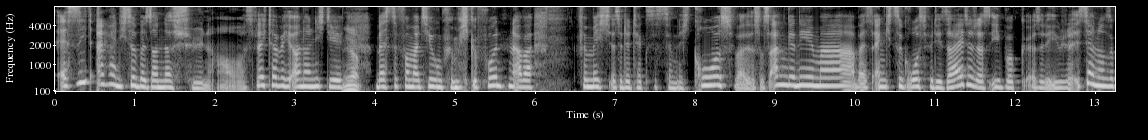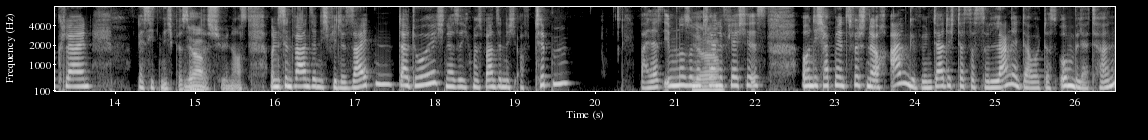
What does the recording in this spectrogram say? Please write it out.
Es sieht einfach nicht so besonders schön aus. Vielleicht habe ich auch noch nicht die Ja. beste Formatierung für mich gefunden, aber für mich, also der Text ist ziemlich groß, weil es ist angenehmer, aber ist eigentlich zu groß für die Seite. Das E-Book, also der E-Reader ist ja nur so klein. Es sieht nicht besonders Ja. schön aus. Und es sind wahnsinnig viele Seiten dadurch. Also ich muss wahnsinnig oft tippen weil das eben nur so eine Ja. kleine Fläche ist. Und ich habe mir inzwischen auch angewöhnt, dadurch, dass das so lange dauert, das Umblättern,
